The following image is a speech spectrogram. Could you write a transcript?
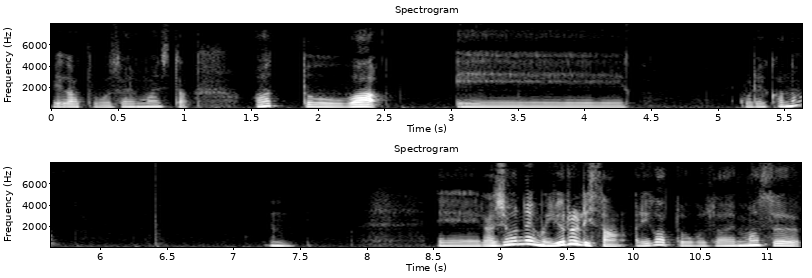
ありがとうございました。あとは、えー、これかな？うん。えー、ラジオネームゆるりさん、ありがとうございます。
